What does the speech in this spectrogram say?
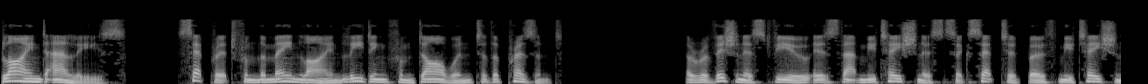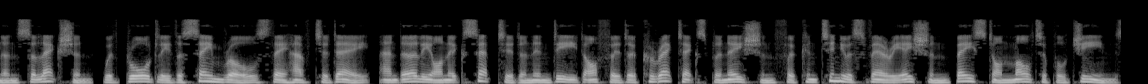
blind alleys separate from the main line leading from Darwin to the present. A revisionist view is that mutationists accepted both mutation and selection, with broadly the same roles they have today, and early on accepted and indeed offered a correct explanation for continuous variation based on multiple genes,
